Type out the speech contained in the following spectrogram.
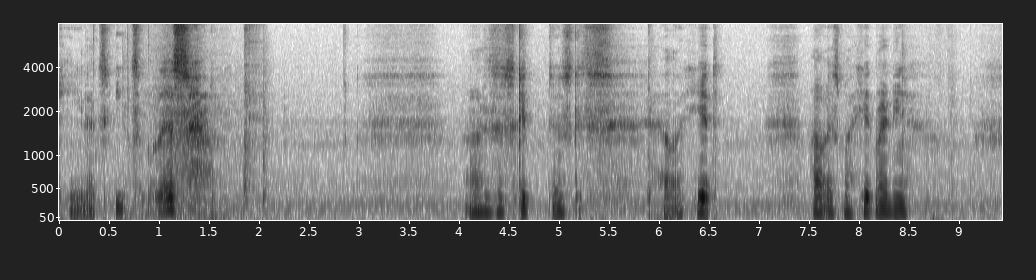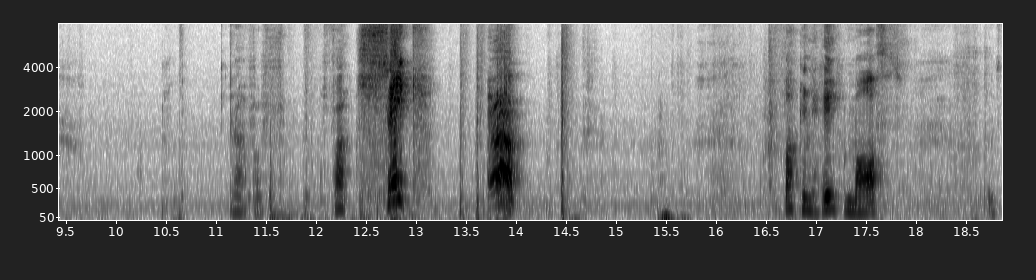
Okay, let's eat some of this. Oh, this is get this gets hella hit. How is my hit rating? Oh, for fuck's sake! Ah! Fucking hate moths. It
